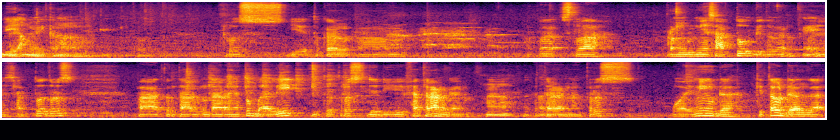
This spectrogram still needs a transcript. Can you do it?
di Amerika. Nah, gitu. Terus dia itu kan em, apa setelah perang dunia satu gitu kan Oke. satu terus pak tentara-tentaranya tuh balik gitu terus jadi veteran kan Nah, veteran nah terus wah ini udah kita udah nggak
